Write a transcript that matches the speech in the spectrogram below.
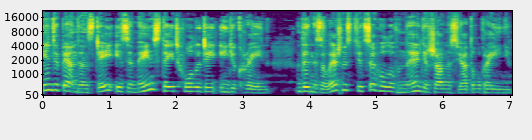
Independence Day is the main state holiday in Ukraine. День Незалежності це головне державне свято в Україні.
